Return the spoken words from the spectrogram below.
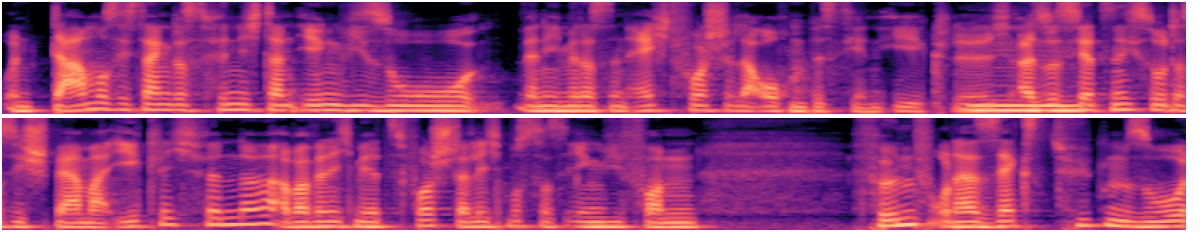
Und da muss ich sagen, das finde ich dann irgendwie so, wenn ich mir das in echt vorstelle, auch ein bisschen eklig. Mhm. Also ist jetzt nicht so, dass ich Sperma eklig finde, aber wenn ich mir jetzt vorstelle, ich muss das irgendwie von fünf oder sechs Typen so,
